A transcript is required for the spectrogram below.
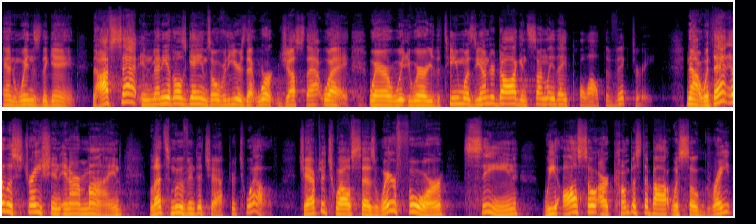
and wins the game. Now, I've sat in many of those games over the years that work just that way, where, we, where the team was the underdog and suddenly they pull out the victory. Now, with that illustration in our mind, let's move into chapter 12. Chapter 12 says, Wherefore, seeing we also are compassed about with so great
